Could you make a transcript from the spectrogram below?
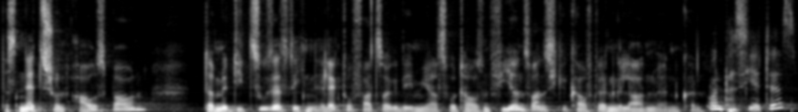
das Netz schon ausbauen damit die zusätzlichen Elektrofahrzeuge, die im Jahr 2024 gekauft werden, geladen werden können. Und passiert es?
